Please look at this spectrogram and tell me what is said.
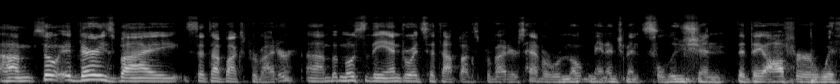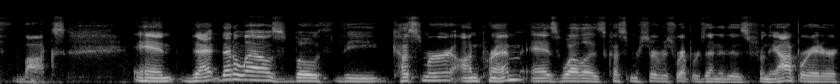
Um, so it varies by set-top box provider, um, but most of the Android set-top box providers have a remote management solution that they offer with the box, and that that allows both the customer on-prem as well as customer service representatives from the operator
